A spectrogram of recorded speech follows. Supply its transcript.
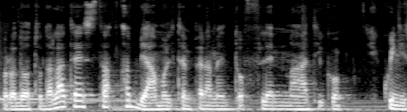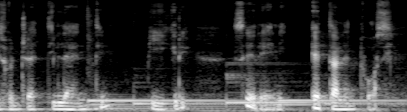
prodotto dalla testa, abbiamo il temperamento flemmatico e quindi soggetti lenti, pigri, sereni e talentuosi.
